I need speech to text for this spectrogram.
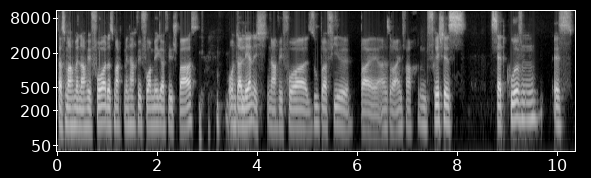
das machen wir nach wie vor. Das macht mir nach wie vor mega viel Spaß. Und da lerne ich nach wie vor super viel bei. Also einfach ein frisches Set Kurven ist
